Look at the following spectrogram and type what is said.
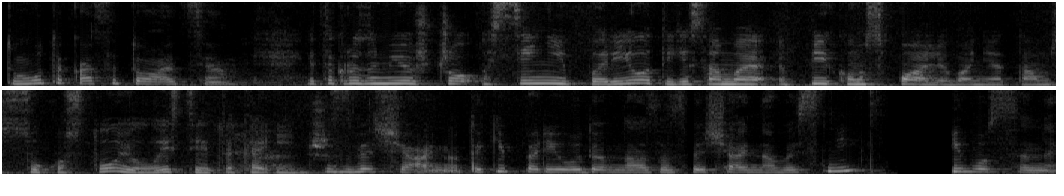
Тому така ситуація. Я так розумію, що осінній період є саме піком спалювання там сухостою, листя і таке інше. Звичайно, такі періоди в нас зазвичай навесні і восени.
